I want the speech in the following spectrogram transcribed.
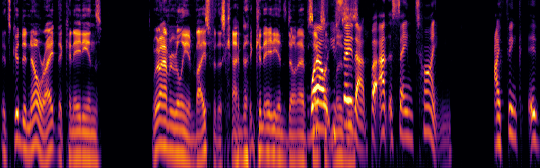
it's good to know, right? That Canadians we don't have any really advice for this guy, but Canadians don't have sex well, with you say that, but at the same time, I think it.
